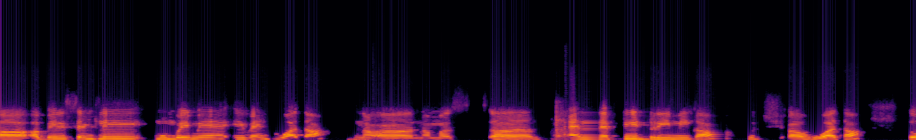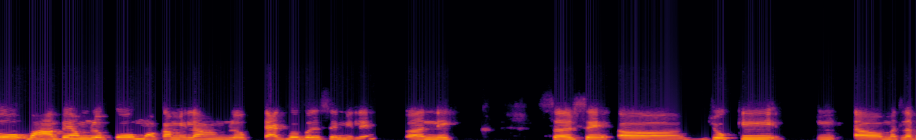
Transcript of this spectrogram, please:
Uh, अभी रिसेंटली मुंबई में इवेंट हुआ था uh, नमस एनएफटी ड्रीमी का कुछ uh, हुआ था। तो वहाँ पे हम लोग को मौका मिला हम लोग टैग बबल से मिले निक सर से uh, जो कि uh, मतलब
